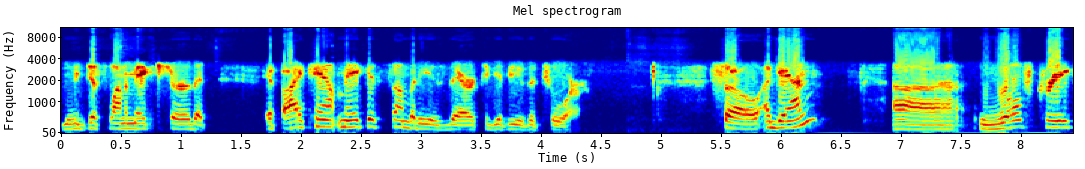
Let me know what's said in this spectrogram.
We just want to make sure that if I can't make it, somebody is there to give you the tour. So again, uh, Wolf Creek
